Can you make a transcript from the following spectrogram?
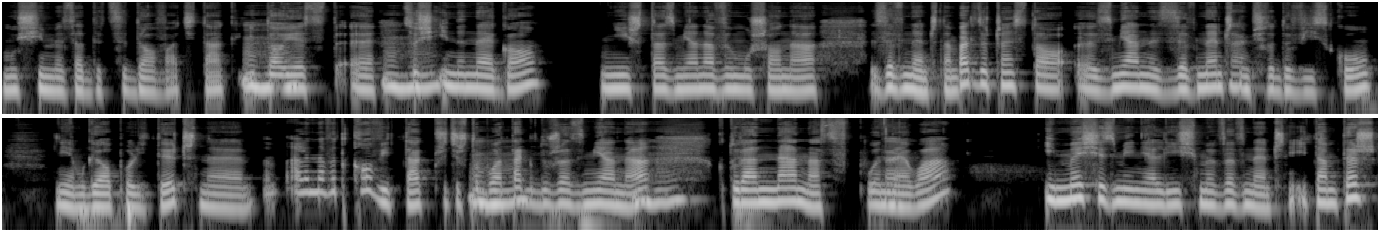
musimy zadecydować, tak? I to mhm. jest e, coś mhm. innego niż ta zmiana wymuszona zewnętrzna. Bardzo często e, zmiany z zewnętrznym tak. środowisku, nie wiem, geopolityczne, no, ale nawet COVID, tak? Przecież to była tak duża zmiana, która na nas wpłynęła. Tak. I my się zmienialiśmy wewnętrznie. I tam też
